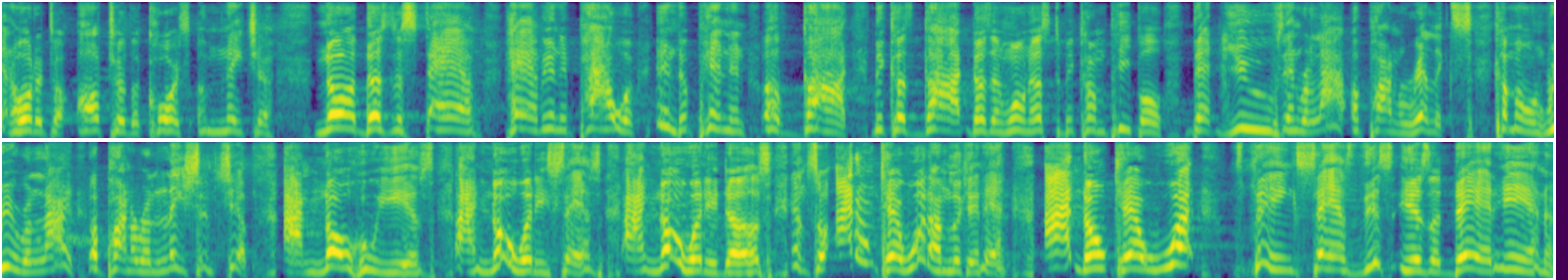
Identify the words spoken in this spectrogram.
in order to alter the course of nature nor does the staff have any power independent of God because God doesn't want us to become people that use and rely upon relics. Come on, we rely upon a relationship. I know who He is, I know what He says, I know what He does, and so I don't care what I'm looking at, I don't care what thing says this is a dead end.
